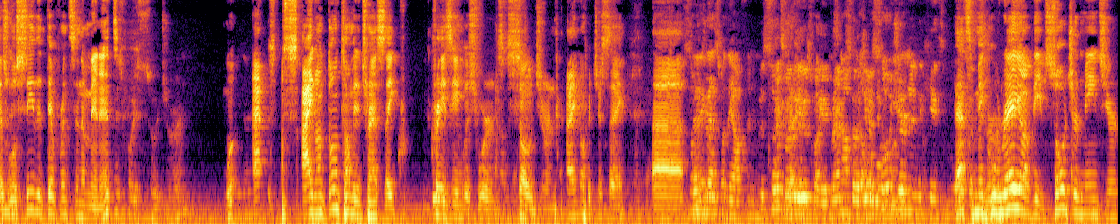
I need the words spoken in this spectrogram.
as we'll see the difference in a minute. This word sojourn. Well, I, I don't don't tell me to translate crazy English words. Sojourn. I know what you're saying. Uh, So I think that's what they often. That's what they use for Abraham It's not sojourn. the whole indicates that's of a journey. Megurei Aviv. Sojourn means you're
